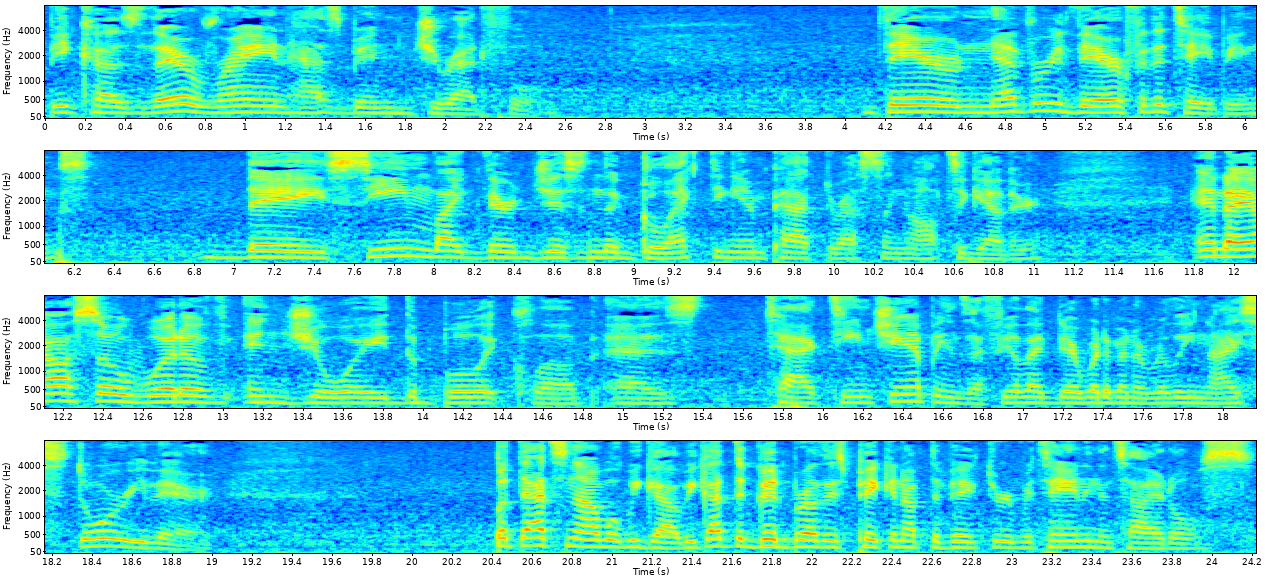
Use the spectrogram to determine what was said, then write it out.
because their reign has been dreadful. They're never there for the tapings. They seem like they're just neglecting Impact Wrestling altogether. And I also would have enjoyed the Bullet Club as tag team champions. I feel like there would have been a really nice story there. But that's not what we got. We got the Good Brothers picking up the victory, retaining the titles.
